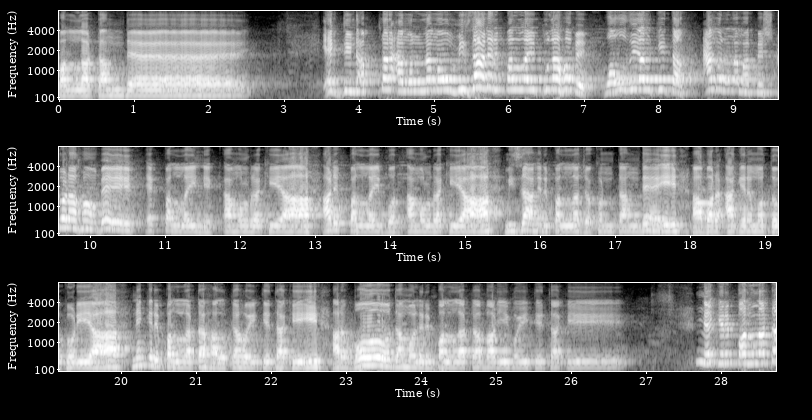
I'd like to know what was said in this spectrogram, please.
পাল্লা টান দেয়। একদিন আপনার আমল নামাও মিজানের পাল্লায় তোলা হবে। ওয়াউদিয়াল কিতাব আমল নামা পেশ করা হবে। এক পাল্লাই নেক আমল রাখিয়া, আরেক পাল্লাই বদ আমল রাখিয়া, মিজানের পাল্লা যখন টান দেয় আবার আগের মতো করিয়া নেকের পাল্লাটা হালকা হইতে থাকে, আর বদ আমলের পাল্লাটা বাড়ি হইতে থাকে। নেকের পাল্লাটা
